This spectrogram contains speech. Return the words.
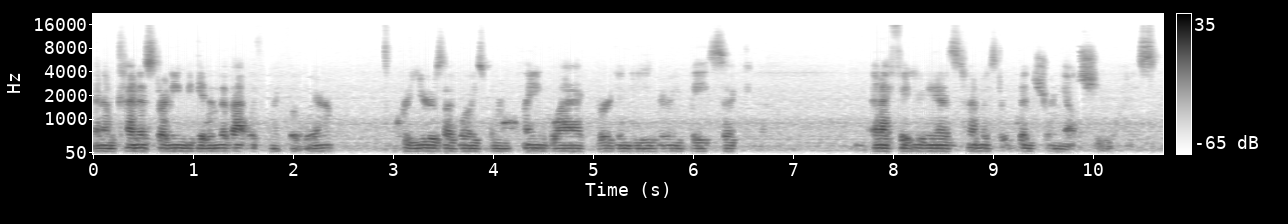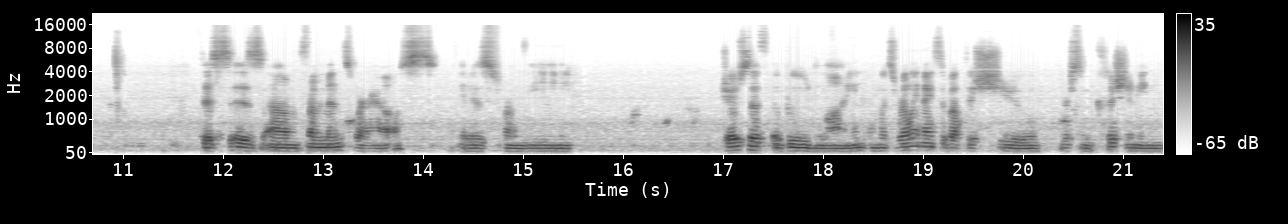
And I'm kind of starting to get into that with my footwear. For years, I've always worn plain black, burgundy, very basic. And I figured, you know, it's time I start venturing out shoe-wise. This is um, from Men's Wearhouse. It is from the Joseph Abboud line. And what's really nice about this shoe, there's some cushioning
